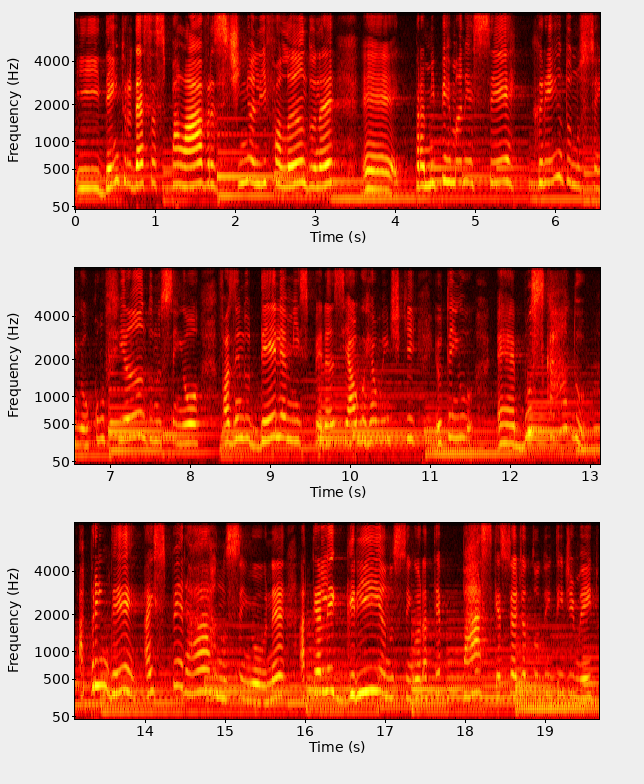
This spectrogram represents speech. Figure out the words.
E dentro dessas palavras tinha ali falando, né? É, para me permanecer crendo no Senhor, confiando no Senhor, fazendo dele a minha esperança. É algo realmente que eu tenho é, buscado aprender a esperar no Senhor, né? A ter alegria no Senhor, a ter paz que excede a todo entendimento.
